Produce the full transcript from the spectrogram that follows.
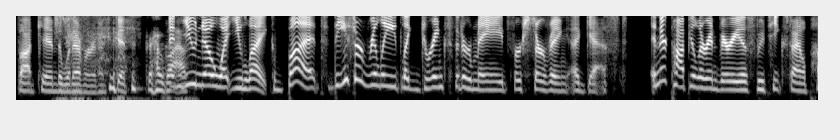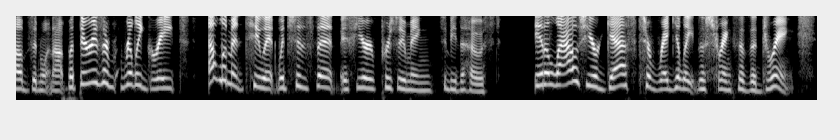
vodka into whatever and it's good. just grab and you know what you like. But these are really like drinks that are made for serving a guest. And they're popular in various boutique style pubs and whatnot. But there is a really great element to it, which is that if you're presuming to be the host, it allows your guest to regulate the strength of the drink,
